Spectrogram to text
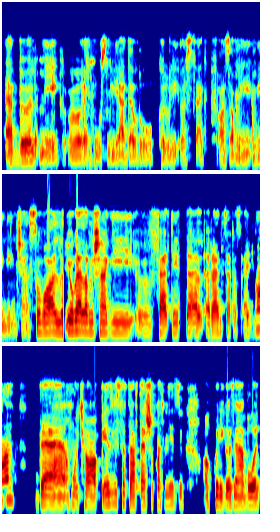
ebből még olyan 20 milliárd euró körüli összeg az, ami, ami nincsen. Szóval jogállamisági feltétel rendszer az egy van, de hogyha a pénzvisszatartásokat nézzük, akkor igazából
